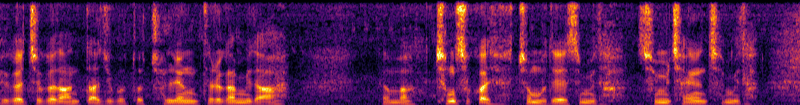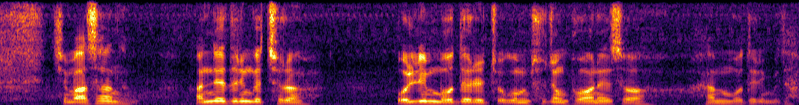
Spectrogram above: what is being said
이것저것 안 따지고 또 촬영 들어갑니다. 금방 청소까지 전부 되었습니다. 차면 찹니다. 지금 아산 안내드린 것처럼 올린 모델을 조금 수정 보완해서 한 모델입니다.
